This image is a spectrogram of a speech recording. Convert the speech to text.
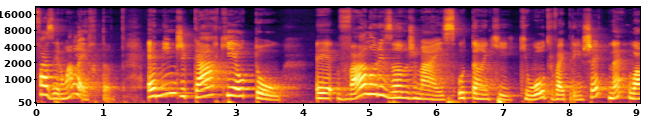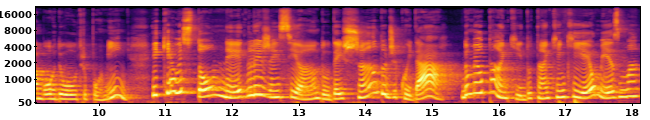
fazer um alerta. É me indicar que eu estou é, valorizando demais o tanque que o outro vai preencher, né? O amor do outro por mim, e que eu estou negligenciando, deixando de cuidar do meu tanque, do tanque em que eu mesma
